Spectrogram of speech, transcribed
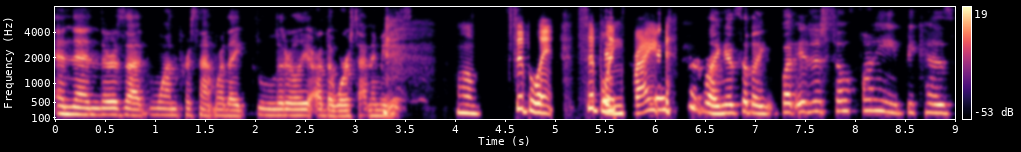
and then there's that 1% where they literally are the worst enemies. Well, sibling It's siblings, right? it's sibling it's sibling, but it is so funny because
